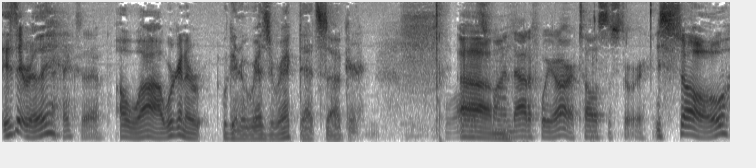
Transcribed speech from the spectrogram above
is it really? I think so. Oh wow, we're gonna we're gonna resurrect that sucker. Well, let's Um, find out if we are. Tell us the story. So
